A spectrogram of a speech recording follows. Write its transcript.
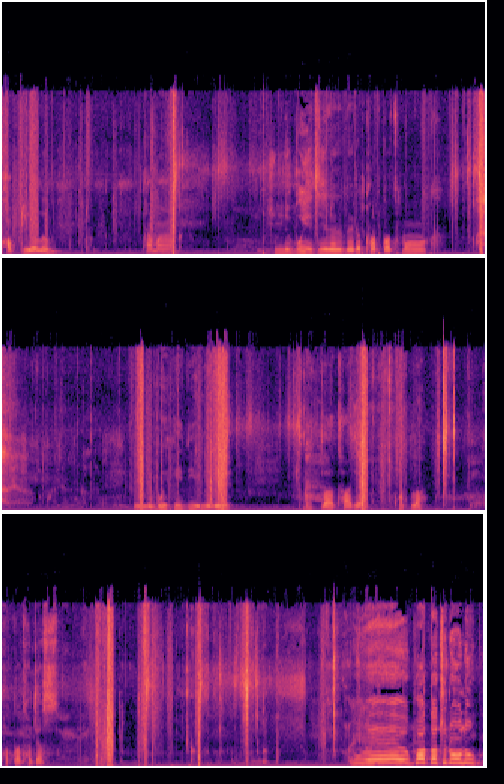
Kaplayalım. Tamam. Şimdi bu hediyeleri patlatmak. Şimdi bu hediyeleri patlatacağız. Patla. Patlatacağız. Ve patlatın oğlum.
